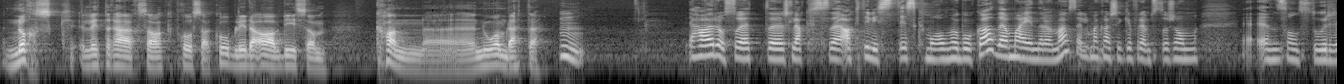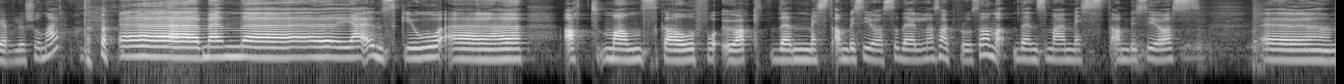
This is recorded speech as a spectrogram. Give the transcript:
norsk litterær sakprosa. Hvor blir det av de som kan uh, noe om dette? Mm. Jeg har også et uh, slags aktivistisk mål med boka. Det må jeg innrømme, selv om jeg kanskje ikke fremstår som en sånn stor revolusjonær. eh, men eh, jeg ønsker jo eh, at man skal få økt den mest ambisiøse delen av sakprosaen. Den som er mest ambisiøs eh,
